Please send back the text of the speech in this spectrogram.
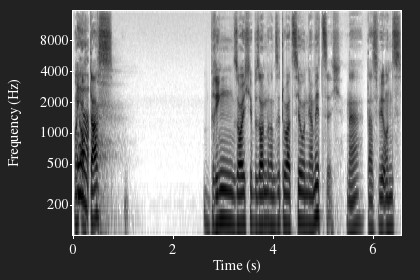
Und ja. auch das bringen solche besonderen Situationen ja mit sich, ne? Dass wir uns,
